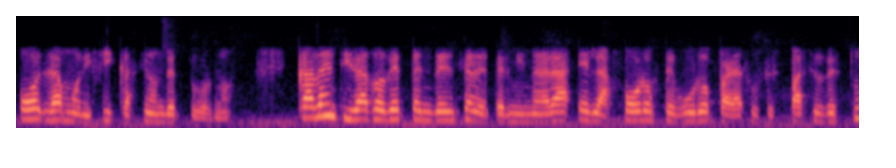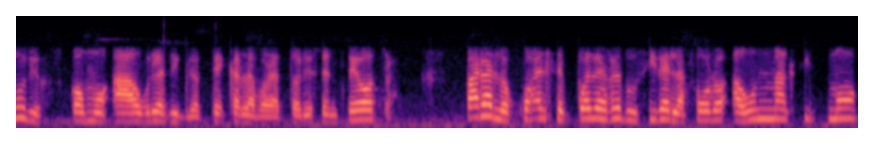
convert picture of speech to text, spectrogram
o la modificación de turnos. Cada entidad o dependencia determinará el aforo seguro para sus espacios de estudios, como aulas, bibliotecas, laboratorios, entre otros para lo cual se puede reducir el aforo a un máximo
